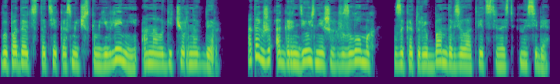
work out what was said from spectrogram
выпадают статьи о космическом явлении, аналоги черных дыр, а также о грандиознейших взломах, за которые банда взяла ответственность на себя.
